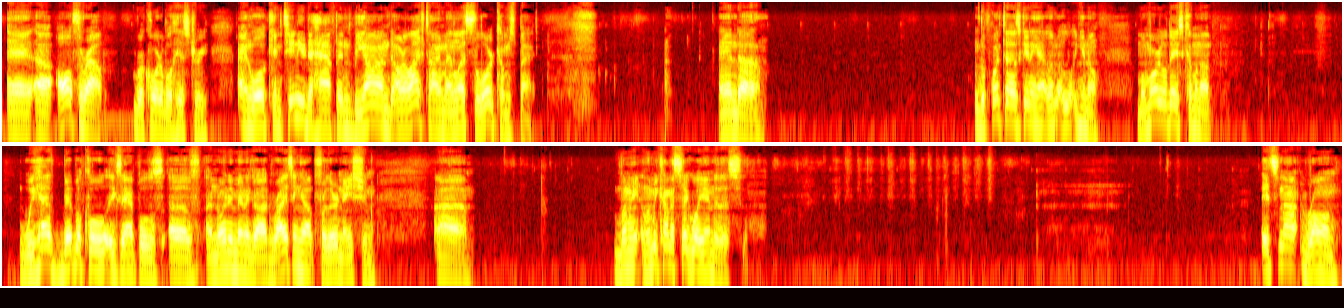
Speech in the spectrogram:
and, uh, all throughout recordable history and will continue to happen beyond our lifetime unless the Lord comes back. And uh, the point I was getting at, you know, Memorial Day is coming up. We have biblical examples of anointed men of God rising up for their nation. Uh, let me let me kind of segue into this. it's not wrong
